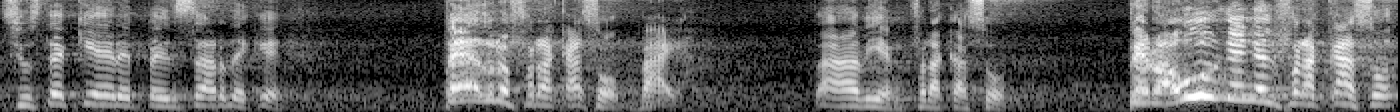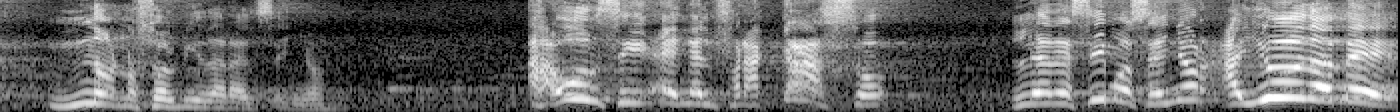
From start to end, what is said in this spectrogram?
si usted quiere pensar de que Pedro fracasó, vaya, está bien, fracasó. Pero aún en el fracaso no nos olvidará el Señor. Aún si en el fracaso le decimos, Señor, ayúdame.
